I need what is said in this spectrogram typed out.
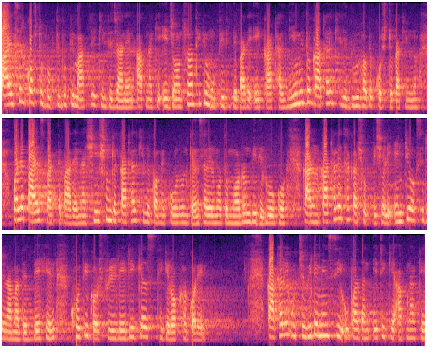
পাইলসের কষ্ট ভুক্তিভুক্তি মাত্রই কিন্তু জানেন আপনাকে এই যন্ত্রণা থেকেও মুক্তি দিতে পারে এই কাঁঠাল। নিয়মিত কাঁঠাল খেলে দূর হবে কোষ্ঠকাঠিন্য, ফলে পাইলস বাড়তে পারে না। সেই সঙ্গে কাঁঠাল খেলে কমে করুন ক্যান্সারের মতো মরণবিধি রোগও। কারণ কাঁঠালে থাকা শক্তিশালী অ্যান্টিঅক্সিডেন্ট আমাদের দেহের ক্ষতিকর ফ্রি রেডিকেলস থেকে রক্ষা করে। কাঁঠালে উচ্চ ভিটামিন সি উপাদান এটিকে আপনাকে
